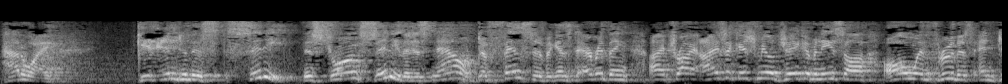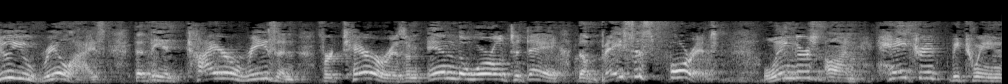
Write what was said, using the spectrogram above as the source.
How do I get into this city, this strong city that is now defensive against everything I try. Isaac, Ishmael, Jacob, and Esau all went through this. And do you realize that the entire reason for terrorism in the world today, the basis for it, lingers on hatred between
